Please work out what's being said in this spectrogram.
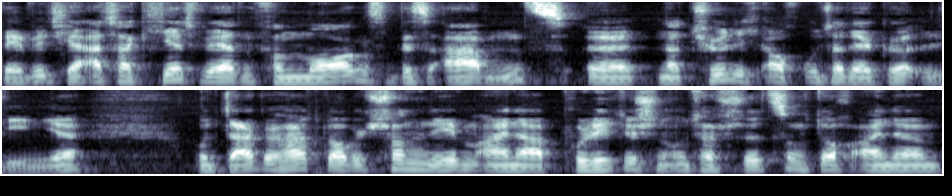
Der wird hier attackiert werden von morgens bis abends, äh, natürlich auch unter der Gürtellinie. Und da gehört, glaube ich, schon neben einer politischen Unterstützung doch eine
